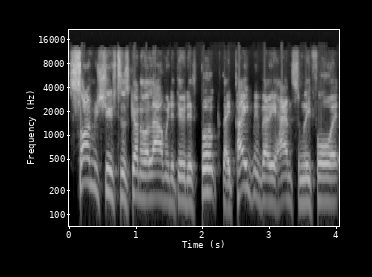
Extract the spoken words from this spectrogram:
Simon Schuster's going to allow me to do this book. They paid me very handsomely for it.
